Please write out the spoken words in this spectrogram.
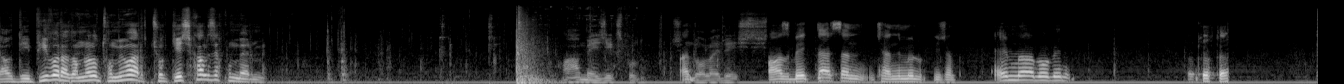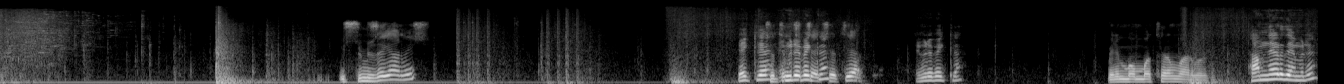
Ya DP var adamlarda Tommy var. Çok geç kalacak bu mermi. Aha Magix buldum. Şimdi Abi- olay değişti. işte. Az beklersen kendimi lootlayacağım. Emre abi o benim. Yok yok da. Üstümüze gelmiş. Bekle. Çatıya Emre çıkacak bekle. çatıya. Emre bekle. Benim bomba atarım var burada. Tam nerede Emre?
